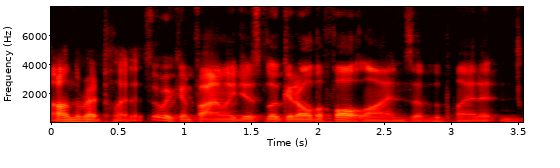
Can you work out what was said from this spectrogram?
On the red planet. So we can finally just look at all the fault lines of the planet. And,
